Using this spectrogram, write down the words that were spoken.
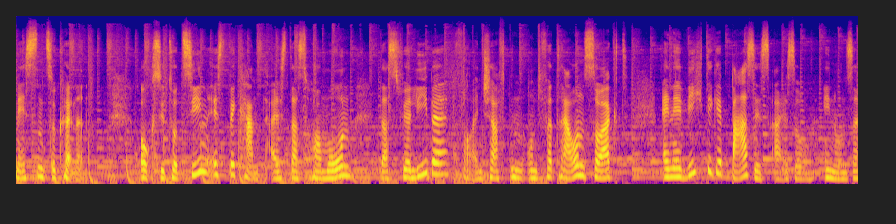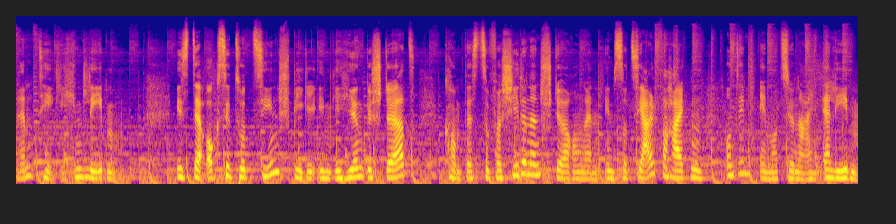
messen zu können. Oxytocin ist bekannt als das Hormon, das für Liebe, Freundschaften und Vertrauen sorgt, eine wichtige Basis also in unserem täglichen Leben. Ist der Oxytocinspiegel im Gehirn gestört, kommt es zu verschiedenen Störungen im Sozialverhalten und im emotionalen Erleben.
